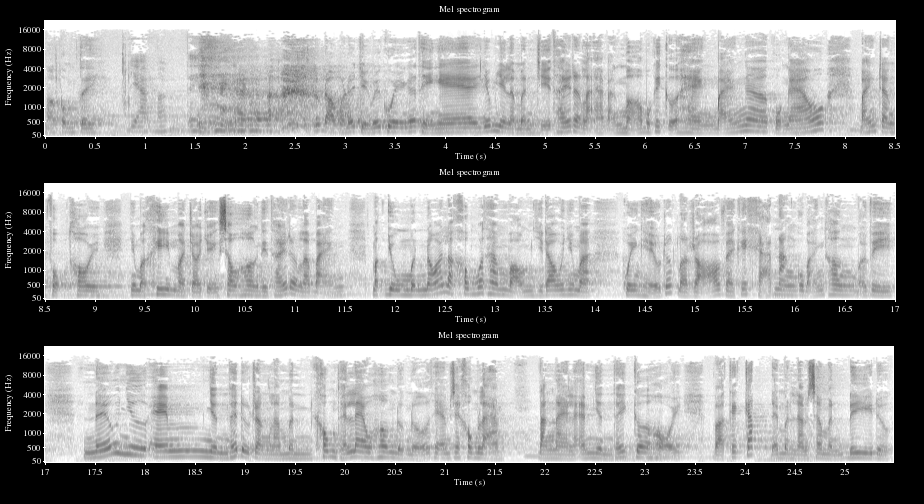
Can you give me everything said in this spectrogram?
mở công ty. Dạ mở công ty. Lúc đầu mình nói chuyện với quyên á, thì nghe giống như là mình chỉ thấy rằng là à bạn mở một cái cửa hàng bán à, quần áo bán trang phục thôi. Nhưng mà khi mà trò chuyện sâu hơn thì thấy rằng là bạn mặc dù mình nói là không có tham vọng gì đâu nhưng mà quyên hiểu rất là rõ về cái khả năng của bản thân. Bởi vì nếu như em nhìn thấy được rằng là mình không thể leo hơn được nữa thì em sẽ không làm. Đằng này là em nhìn thấy cơ hội và cái cách để mình làm sao mình đi được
